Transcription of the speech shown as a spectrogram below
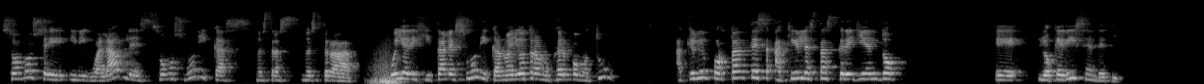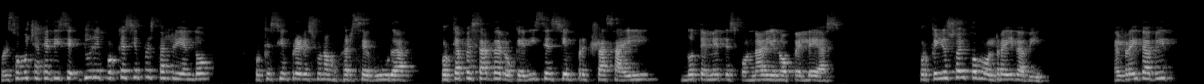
somos eh, inigualables, somos únicas, Nuestras, nuestra huella digital es única, no hay otra mujer como tú. Aquí lo importante es a quién le estás creyendo eh, lo que dicen de ti. Por eso mucha gente dice, Yuri, ¿por qué siempre estás riendo? Porque siempre eres una mujer segura, porque a pesar de lo que dicen siempre estás ahí, no te metes con nadie, no peleas. Porque yo soy como el rey David. El rey David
